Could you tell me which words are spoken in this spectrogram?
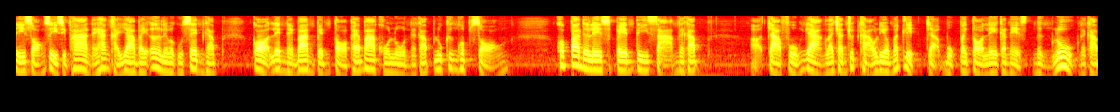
ตีสองสี่สิบห้าในห้างขายยาไบเออร์เลเวอร์กูเซนครับก็เล่นในบ้านเป็นต่อแพ้บ้าโคโลนนะครับลูกครึ่งครบสองคบป้าเดเลสเปนตีสามนะครับจากฝูงอย่างราชันชุดขาวเรียวมัดริดจะบุกไปต่อเลกาเนส 1 ลูกนะครับ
